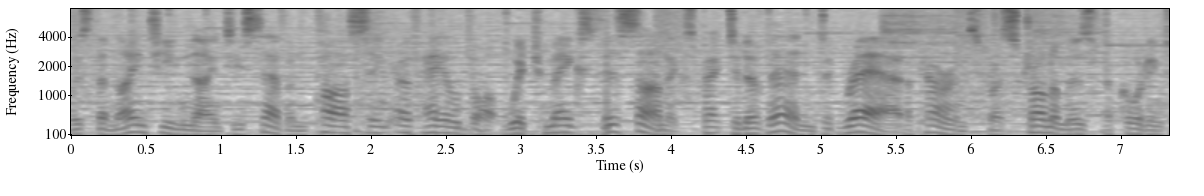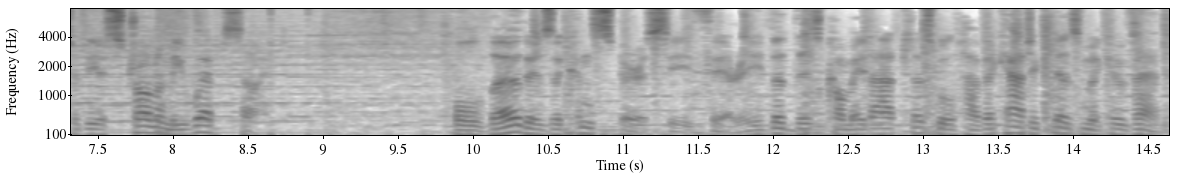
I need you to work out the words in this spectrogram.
was the 1997 passing of Hale-Bopp which makes this unexpected event a rare occurrence for astronomers, according to the astronomy website. Although there's a conspiracy theory that this comet Atlas will have a cataclysmic event.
